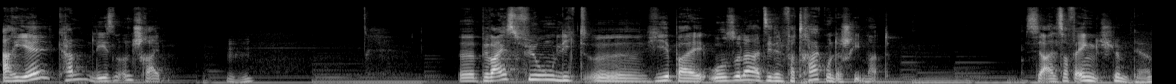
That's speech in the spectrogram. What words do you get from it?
Ariel kann lesen und schreiben. Äh, Beweisführung liegt äh, hier bei Ursula, als sie den Vertrag unterschrieben hat. Ist ja alles auf Englisch. Stimmt, ja.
